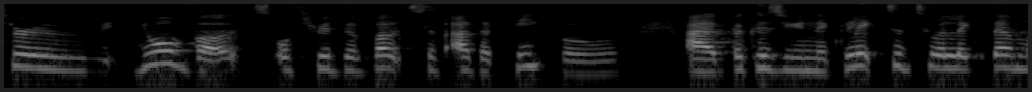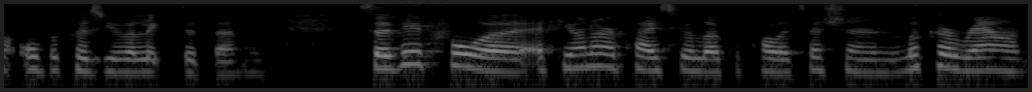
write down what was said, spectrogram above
through your votes or through the votes of other people uh, because you neglected to elect them or because you elected them. So, therefore, if you want to replace your local politician, look around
